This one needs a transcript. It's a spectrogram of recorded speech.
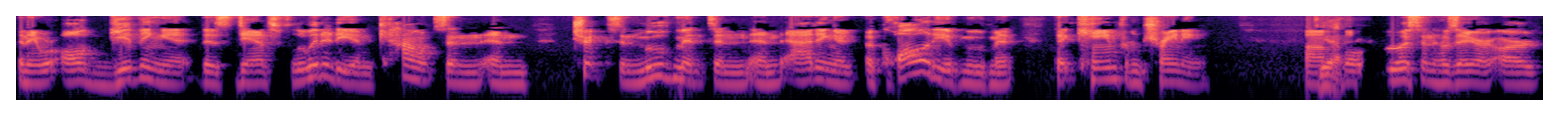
and they were all giving it this dance fluidity and counts and, and tricks and movement and, and adding a, a quality of movement that came from training. Um, yeah. Both Luis and Jose are, are,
